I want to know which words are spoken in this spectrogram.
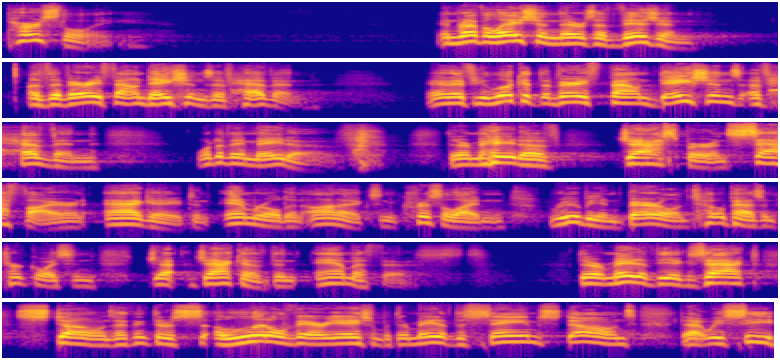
personally. In Revelation, there's a vision of the very foundations of heaven. And if you look at the very foundations of heaven, what are they made of? They're made of jasper and sapphire and agate and emerald and onyx and chrysolite and ruby and beryl and topaz and turquoise and jacinth and amethyst. They're made of the exact stones. I think there's a little variation, but they're made of the same stones that we see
